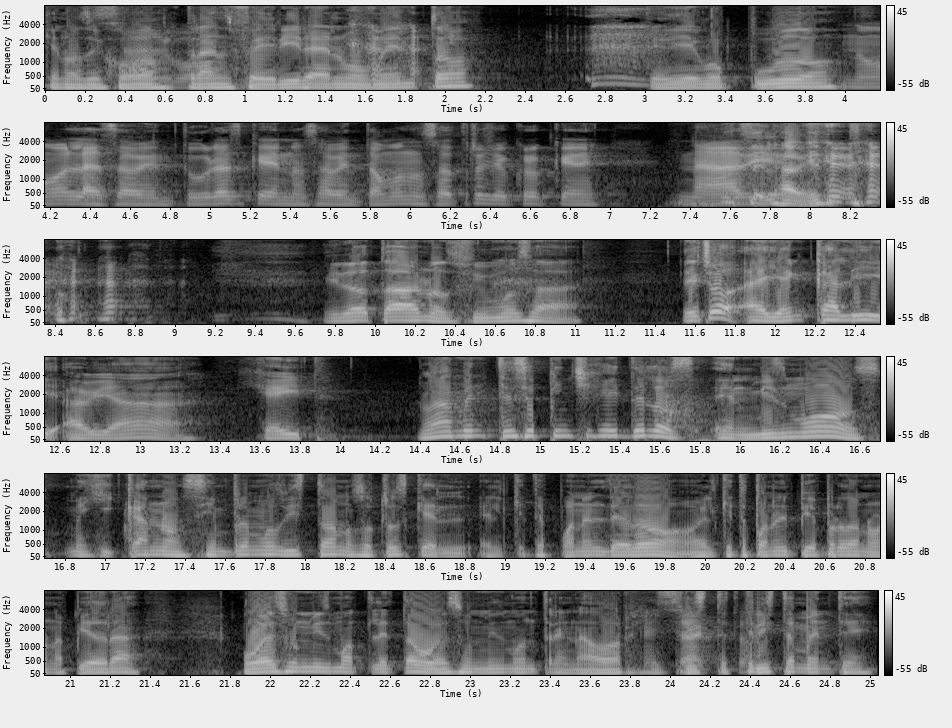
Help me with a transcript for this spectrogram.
que nos dejó Salvó. transferir a el momento que Diego pudo. No, las aventuras que nos aventamos nosotros, yo creo que Se nadie. la aventó. y luego todos nos fuimos a... De hecho, allá en Cali había hate. Nuevamente ese pinche hate de los en mismos mexicanos. Siempre hemos visto nosotros que el, el que te pone el dedo, o el que te pone el pie, perdón, una piedra, o es un mismo atleta o es un mismo entrenador. Y triste- tristemente.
